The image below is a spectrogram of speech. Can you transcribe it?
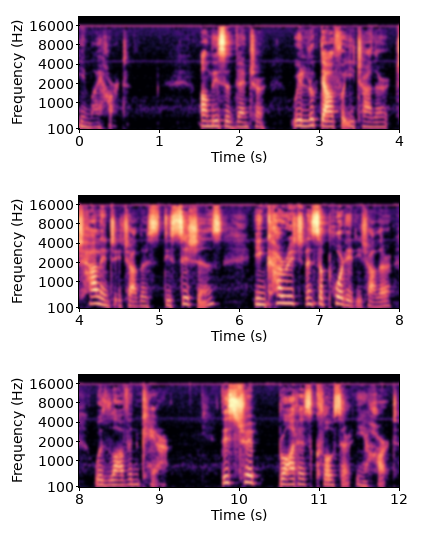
in my heart. On this adventure, we looked out for each other, challenged each other's decisions, encouraged and supported each other with love and care. This trip brought us closer in heart.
